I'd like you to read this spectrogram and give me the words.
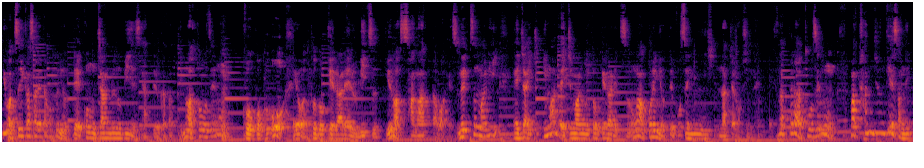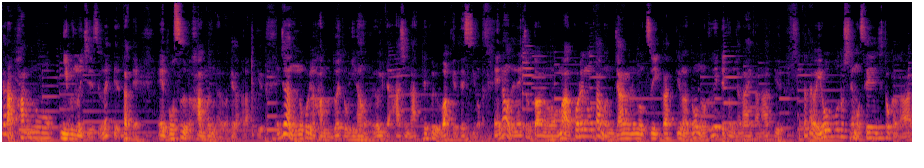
要は追加されたことによって、このジャンルのビジネスやってる方っていうのは、当然、広告を、要は届けられる率っていうのは下がったわけですね。つまり、えじゃあ、今まで1万人届けられてたのが、これによって5000人になっちゃうかもしれない。だったら当然、まあ単純計算で言ったら反応2分の1ですよねっていう。だって、えー、母数が半分になるわけだからっていう。じゃあ残りの半分どうやって補うのよみたいな話になってくるわけですよ。えー、なのでね、ちょっとあの、まあこれの多分ジャンルの追加っていうのはどんどん増えていくんじゃないかなっていう。例えば要望としても政治とかが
